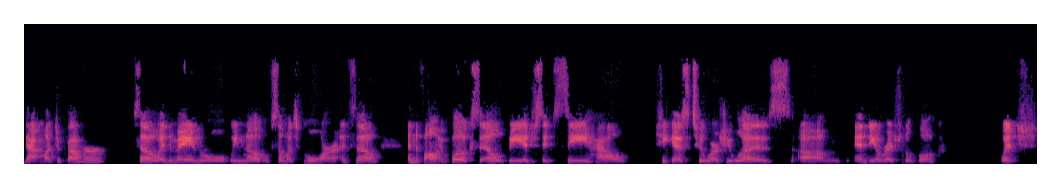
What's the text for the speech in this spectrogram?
that much about her. So in the main role, we know so much more, and so in the following books, it'll be interesting to see how she gets to where she was um, in the original book, which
